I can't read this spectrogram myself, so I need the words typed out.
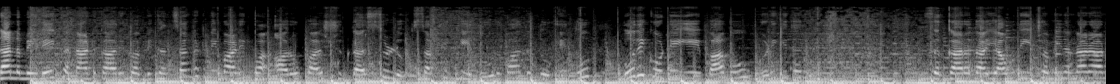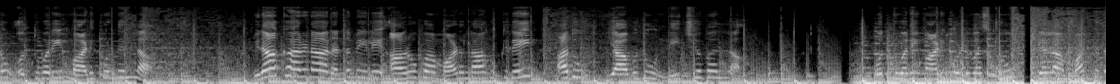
ನನ್ನ ಮೇಲೆ ಕರ್ನಾಟಕ ರಿಪಬ್ಲಿಕನ್ ಸಂಘಟನೆ ಮಾಡಿರುವ ಆರೋಪ ಶುದ್ಧ ಸುಳ್ಳು ಸತ್ಯಕ್ಕೆ ದೂರವಾದದ್ದು ಎಂದು ಗೋದಿಕೋಟೆ ಎ ಬಾಬು ಗುಡುಗಿದರು ಸರ್ಕಾರದ ಯಾವುದೇ ಜಮೀನನ್ನ ನಾನು ಒತ್ತುವರಿ ಮಾಡಿಕೊಂಡಿಲ್ಲ. ವಿನಾಕಾರಣ ನನ್ನ ಮೇಲೆ ಆರೋಪ ಮಾಡಲಾಗುತ್ತಿದೆ. ಅದು ಯಾವುದೂ ನಿಜವಲ್ಲ. ಒತ್ತುವರಿ ಮಾಡಿಕೊಳ್ಳುವಷ್ಟು ಕೆಲ ಮಟ್ಟದ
